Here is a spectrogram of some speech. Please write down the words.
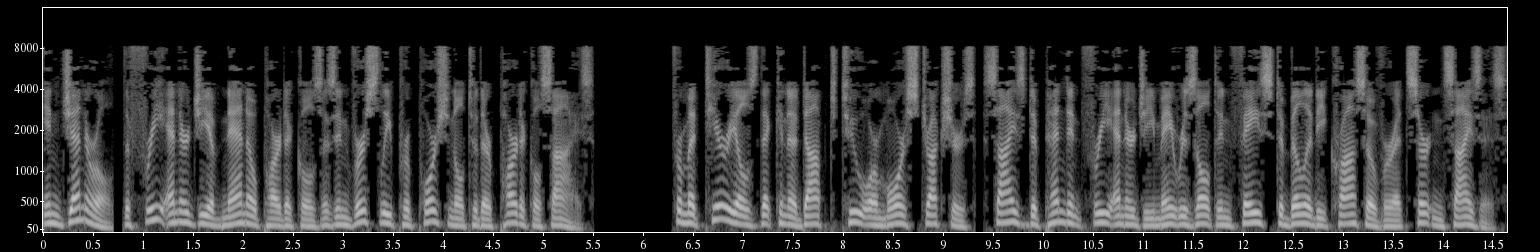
In general, the free energy of nanoparticles is inversely proportional to their particle size. For materials that can adopt two or more structures, size-dependent free energy may result in phase stability crossover at certain sizes.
